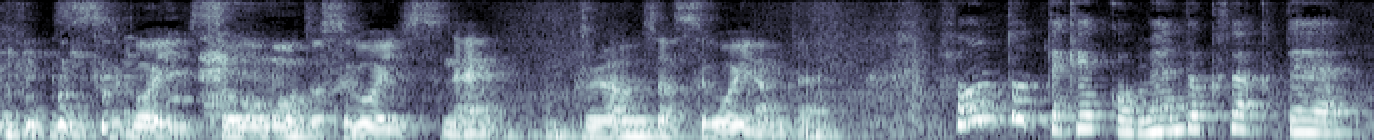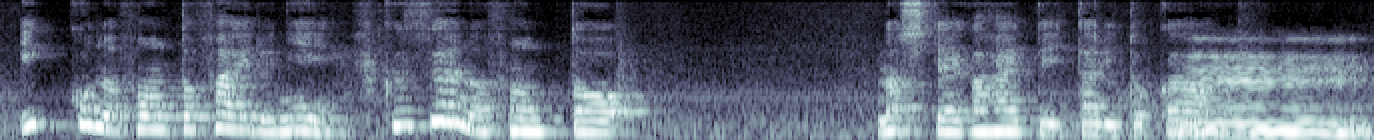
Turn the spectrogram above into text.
すごいそう思うとすごいですね。ブラウザすごいなみたいな。フォントって結構面倒くさくて1個のフォントファイルに複数のフォントの指定が入っていたりとか、ん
